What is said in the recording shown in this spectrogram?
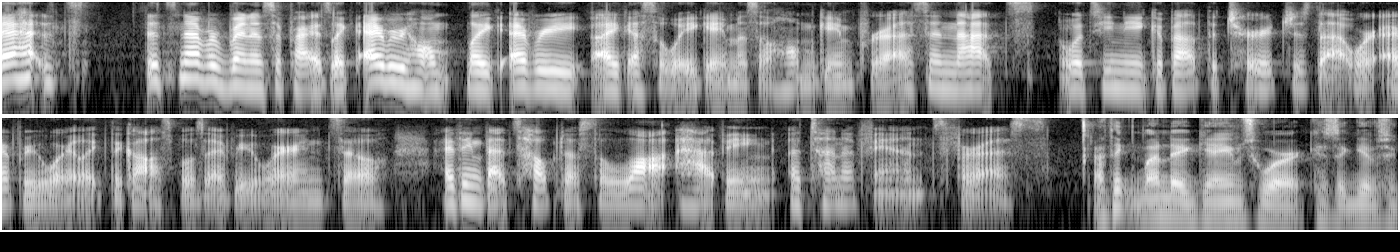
it's it's never been a surprise. Like every home, like every I guess away game is a home game for us, and that's what's unique about the church is that we're everywhere. Like the gospel's everywhere, and so I think that's helped us a lot having a ton of fans for us. I think Monday games work because it gives a,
